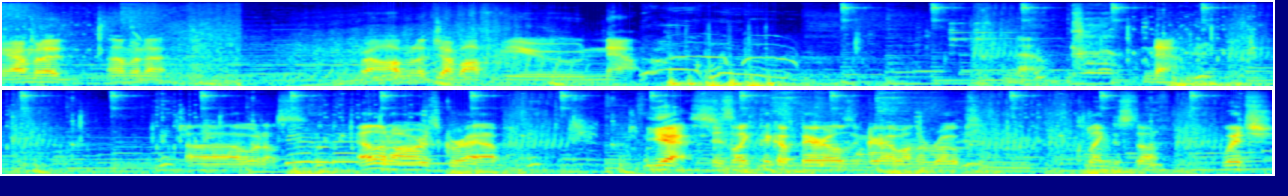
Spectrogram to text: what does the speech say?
Yeah, I'm gonna, I'm gonna. Well, I'm gonna jump off of you now. no. Now. Uh, what else? L and R's grab Yes. is like pick up barrels and grab on the ropes and cling to stuff, which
